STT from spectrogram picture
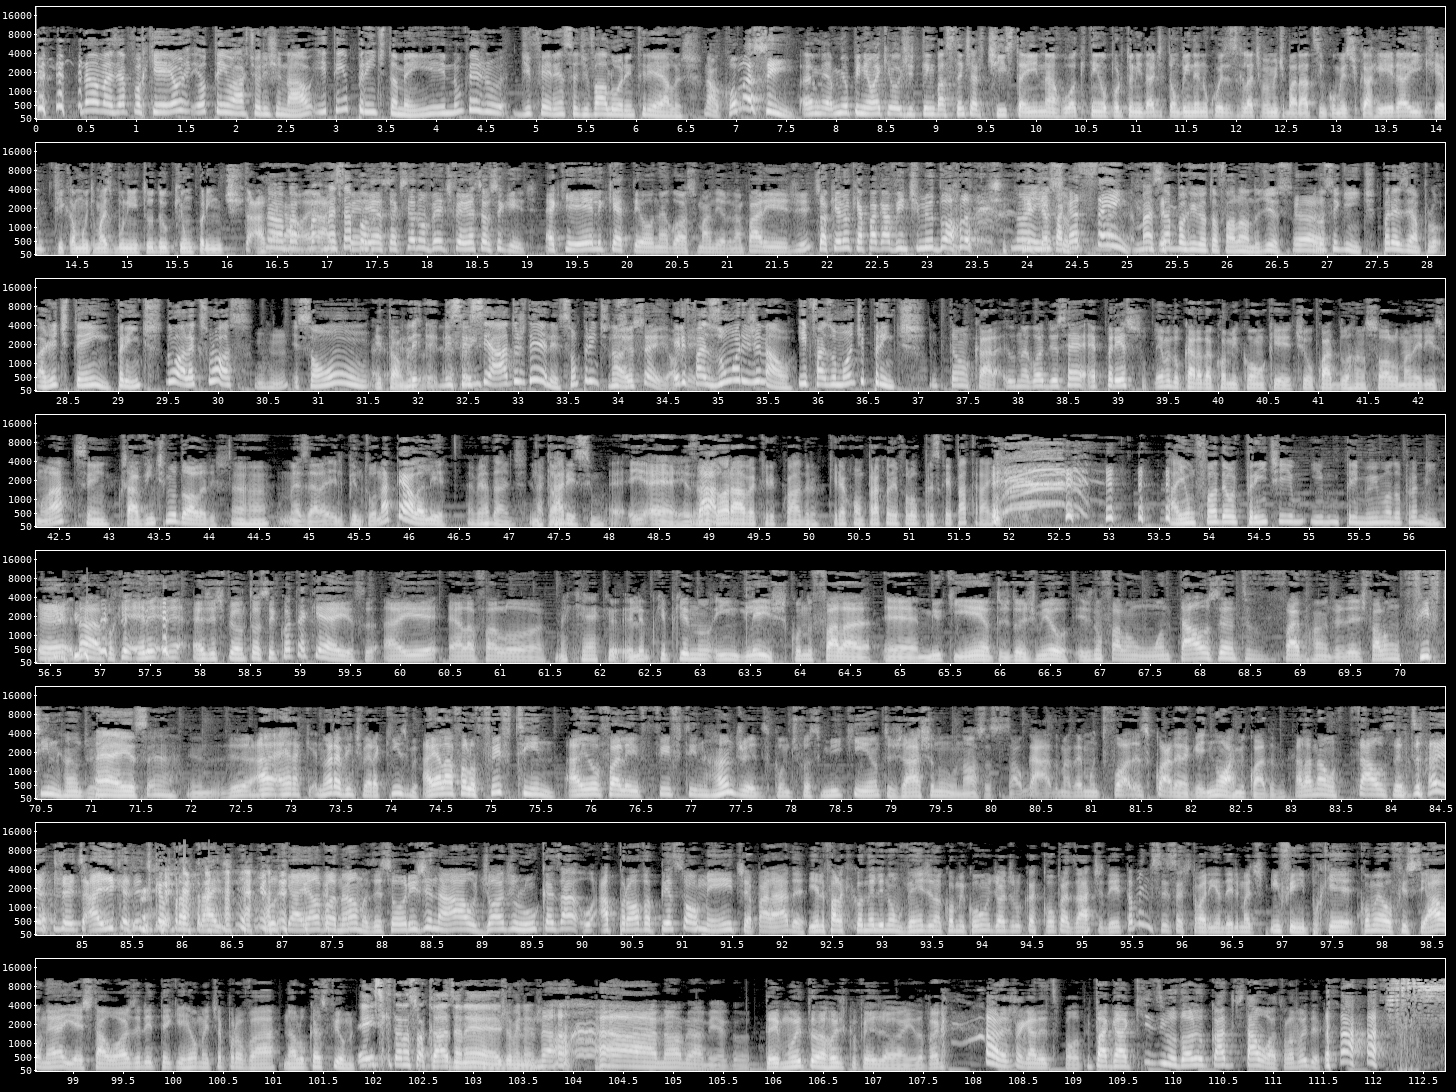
não, mas é porque eu, eu tenho arte original e tenho print também, e não vejo diferença de valor entre elas. Não, como assim? A minha, a minha opinião é que hoje tem bastante artista aí na rua que tem oportunidade, estão vendendo coisas relativamente baratas em começo de carreira e que é- fica muito mais bonito do que um print. Tá, Não, legal. a mas sabe diferença é que você não vê a diferença é o seguinte: é que ele quer ter o negócio maneiro na parede, só que ele não quer pagar 20 mil dólares. Não ele é quer isso. pagar 100. Mas sabe por que eu tô falando disso? É. Pelo seguinte, por exemplo, a gente tem prints do Alex Ross. E são Então, mas li- é licenciados dele, são prints. Não, eu sei. Ele ok. faz um original e faz um monte de print. Então, cara, o negócio disso é, é preço. Lembra do cara da Comic Con que tinha o quadro do Han Solo maneiríssimo lá? Sim. Custava 20 mil dólares. Aham. Mas era, ele pintou na tela ali. É verdade. Tá Então. caríssimo. É, é, Eu exato. adorava aquele quadro. Queria comprar quando ele falou o preço cair pra trás. Aí um fã deu o print e, e imprimiu e mandou pra mim. É, não, porque ele, ele- a gente perguntou assim, quanto é que é isso? Aí ela falou, como é que é que eu, eu lembro que porque no, em inglês, quando fala é, 1500, 2000, eles não falam 1500, eles falam 1500. É isso. É. Ah, era, não era 20 mil, era 15 mil. Aí ela falou 15. Aí eu falei 1500, como se fosse 1500 já, achando, nossa, salgado, mas é muito foda esse quadro, era aquele enorme quadro. né? Ela, não, 1000. Aí, a gente, aí que a gente caiu pra trás. Porque aí ela falou, não, mas esse é o original. O George Lucas aprova pessoalmente a parada. E ele fala que quando ele não vende na Comic Con, o George Lucas compra as artes dele. Também não sei se é a historinha dele, mas enfim, porque como é oficial, né, e é Star Wars, ele tem que realmente aprovar na Lucasfilm. É esse que tá na sua casa, né, Jovem Nerd? Não, não, meu amigo. Tem muito arroz com feijão ainda pra, pra chegar nesse ponto. E pagar 15 mil dólares no quadro de Star Wars, pelo amor de Deus.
